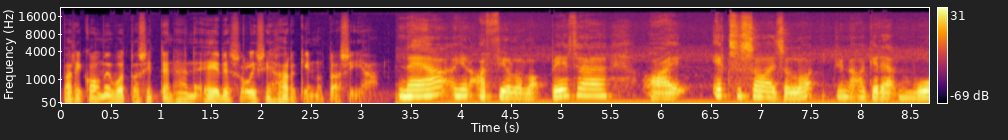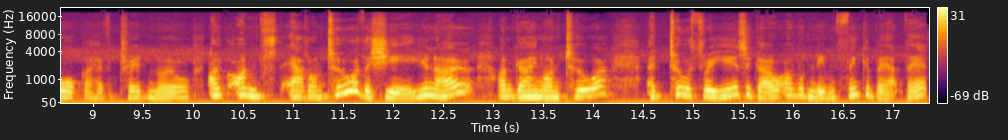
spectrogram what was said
Pari-kolme vuotta sitten hän ei edes olisi harkinnut asiaa. Now, you know, I feel a lot better. I exercise a lot. You know, I get out and walk. I have a treadmill. I'm, I'm out on tour this year. You know, I'm going on tour. Uh, two or three years ago, I wouldn't even think about that.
